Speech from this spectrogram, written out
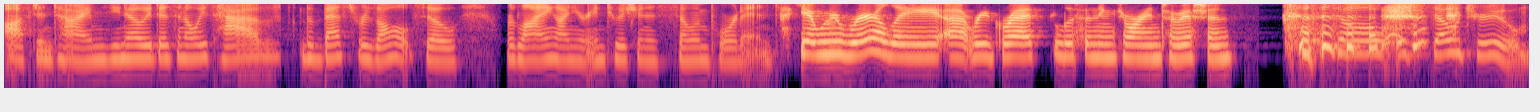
oftentimes you know it doesn't always have the best results so relying on your intuition is so important yeah we rarely uh, regret listening to our intuition so it's so true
